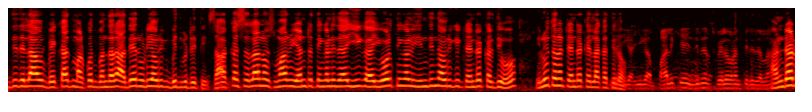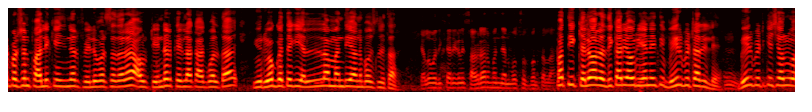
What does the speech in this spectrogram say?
ಇದ್ದಿದ್ದಿಲ್ಲ ಅವ್ರು ಬೇಕಾದ ಮಾಡ್ಕೊತ ಬಂದಾರ ಅದೇ ರೂಢಿ ಅವ್ರಿಗೆ ಬಿದ್ದು ಬಿಟ್ಟೈತಿ ಸಾಕಷ್ಟು ಸಲ ನಾವು ಸುಮಾರು ಎಂಟು ತಿಂಗಳಿಂದ ಈಗ ಏಳು ತಿಂಗಳು ಹಿಂದಿಂದ ಅವ್ರಿಗೆ ಟೆಂಡರ್ ಕರೆದೀವು. ಇನ್ನೂ ತನಕ ಟೆಂಡರ್ ಕೈಲಾಕತ್ತಿಲ್ಲ ಈಗ ಈಗ ಪಾಲಿಕೆ ಇಂಜಿನಿಯರ್ಸ್ ಫೇಲ್ಯೂರ್ ಅಂತಿರಿದಲ್ಲ ಹಂಡ್ರೆಡ್ ಪರ್ಸೆಂಟ್ ಪಾಲಿಕೆ ಇಂಜಿನಿಯರ್ ಫೇಲ್ಯೂವರ್ಸ್ ಅದಾರ. ಅವ್ರು ಟೆಂಡರ್ ಕೈಲಾಕ ಆಗ್ವಲ್ತ. ಇವ್ರ ಯೋಗ್ಯತೆಗೆ ಎಲ್ಲ ಮಂದಿ ಅನುಭವಿಸ್ಲಿತ್ತಾರ ಕೆಲವು ಅಧಿಕಾರಿಗಳಿಗೆ ಸಾವಿರಾರು ಮಂದಿ ಅನುಭವಿಸೋದು ಬಂತಲ್ಲ? ಮತ್ತು ಈ ಕೆಲವರು ಅಧಿಕಾರಿ ಅವ್ರು ಏನೈತಿ ಬೀರ್ ಬಿಟ್ಟಾರ ಇಲ್ಲಿ. ಬೀರ್ ಬಿಟ್ಕೇಶ್ ಅವರು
